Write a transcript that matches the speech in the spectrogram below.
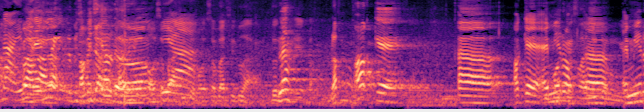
Nah, ini Nah, lagi- lagi lebih Tapi spesial jangan- dong. nggak usah bahas Iya. itu nggak usah bahas itu lah itu Lah. Oke. Eh, Oke, Emir eh, mungkin. Emir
